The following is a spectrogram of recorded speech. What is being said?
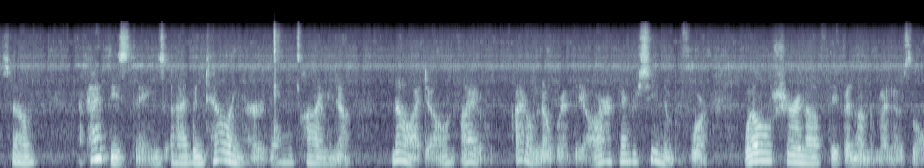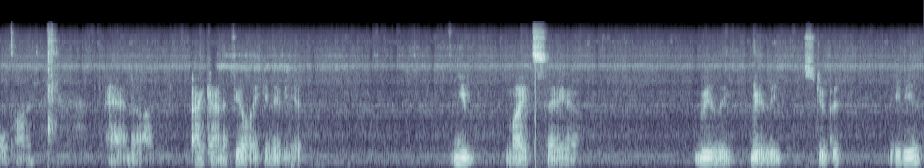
so I've had these things, and I've been telling her the whole time, you know, no, I don't. I don't. I don't know where they are. I've never seen them before. Well, sure enough, they've been under my nose the whole time, and uh, I kind of feel like an idiot. You might say, uh, really, really stupid idiot.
